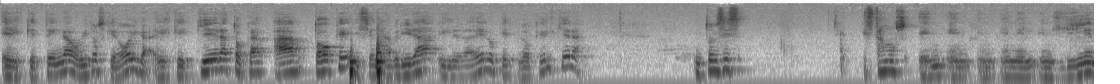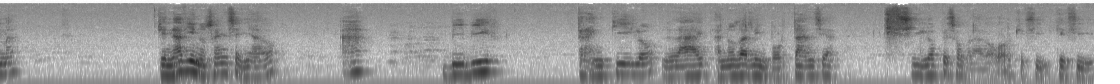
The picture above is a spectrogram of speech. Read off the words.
el que tenga oídos que oiga, el que quiera tocar, toque y se le abrirá y le daré lo que, lo que él quiera. Entonces, estamos en, el, en el dilema que nadie nos ha enseñado a vivir tranquilo, light, a no darle importancia, que si López Obrador, que si, que si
